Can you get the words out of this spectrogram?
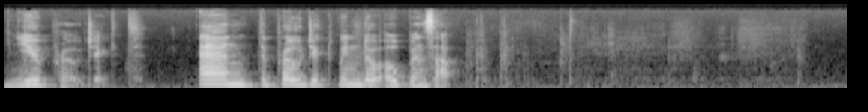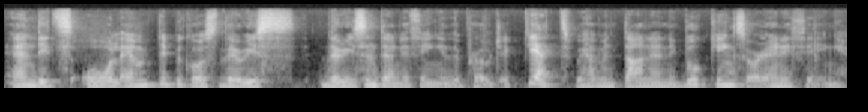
new project. And the project window opens up. And it's all empty because there is there isn't anything in the project yet. We haven't done any bookings or anything.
